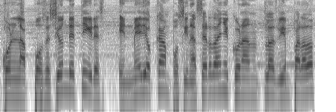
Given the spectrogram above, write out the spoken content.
con la posesión de Tigres en medio campo, sin hacer daño y con Atlas bien parado.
